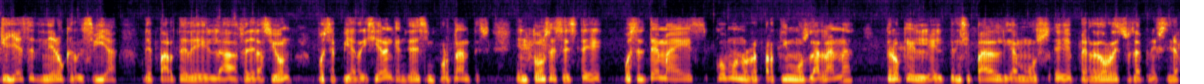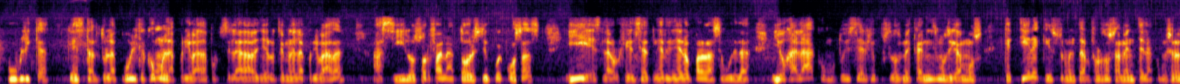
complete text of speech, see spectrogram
que ya este dinero que recibía de parte de la federación pues se pierde y si eran cantidades importantes entonces este pues el tema es cómo nos repartimos la lana creo que el, principal, digamos, eh, perdedor de esto es la beneficencia pública, que es tanto la pública como la privada, porque se le ha dado dinero también a la privada, así los orfanatorios, este tipo de cosas, y es la urgencia de tener dinero para la seguridad. Y ojalá, como tú dices, Sergio, pues los mecanismos, digamos, que tiene que instrumentar forzosamente la Comisión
